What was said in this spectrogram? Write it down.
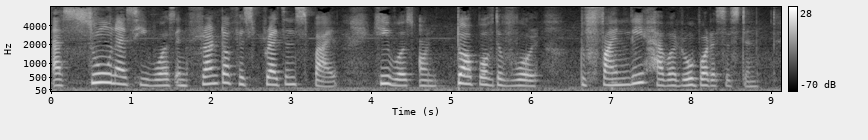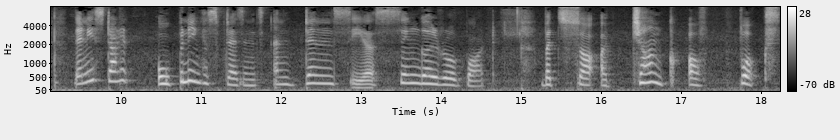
As soon as he was in front of his presents pile, he was on top of the world to finally have a robot assistant. Then he started opening his presents and didn't see a single robot, but saw a chunk of books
